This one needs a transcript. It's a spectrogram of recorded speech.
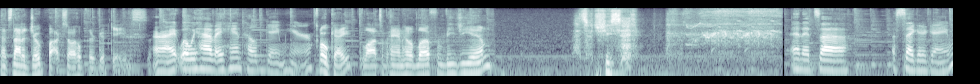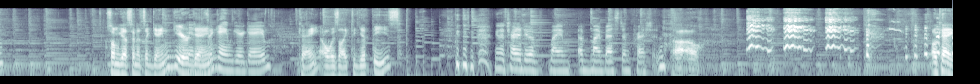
That's not a joke box, so I hope they're good games. All right. Well, we have a handheld game here. Okay, lots of handheld love from VGM. That's what she said. and it's a, a Sega game. So I'm guessing it's a Game Gear It is game. It's a Game Gear game. Okay, always like to get these. I'm gonna try to do a, my a, my best impression. Uh oh. okay,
